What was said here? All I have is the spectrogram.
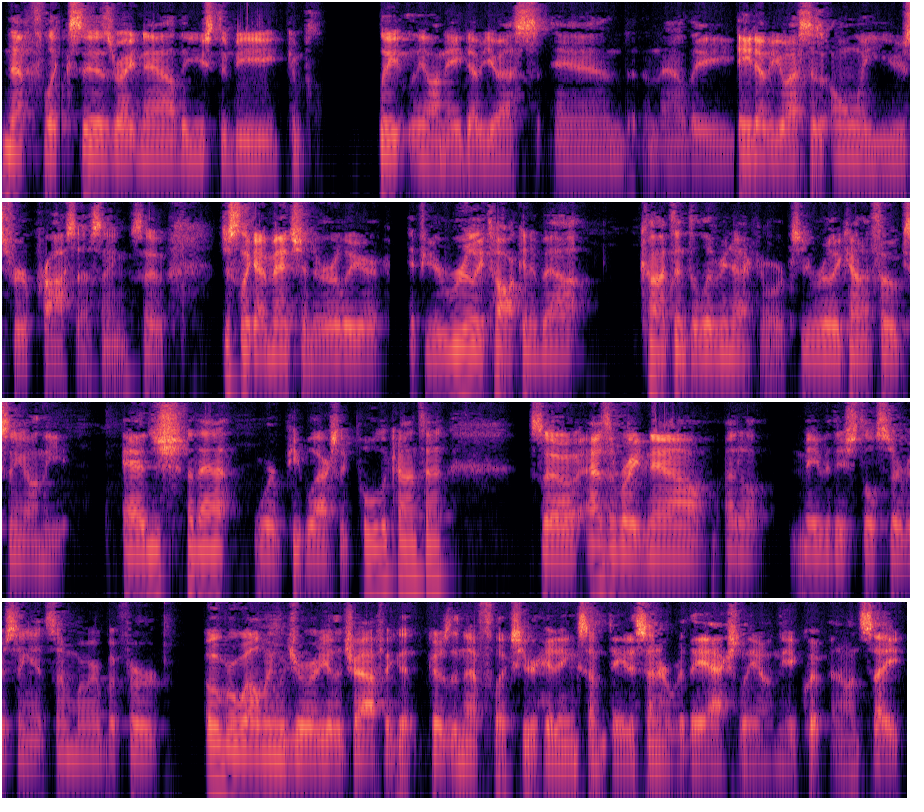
Netflix is right now. They used to be completely on AWS, and now the AWS is only used for processing. So, just like I mentioned earlier, if you're really talking about content delivery networks, you're really kind of focusing on the edge of that where people actually pull the content. So, as of right now, I don't. Maybe they're still servicing it somewhere, but for overwhelming majority of the traffic that goes to Netflix, you're hitting some data center where they actually own the equipment on site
